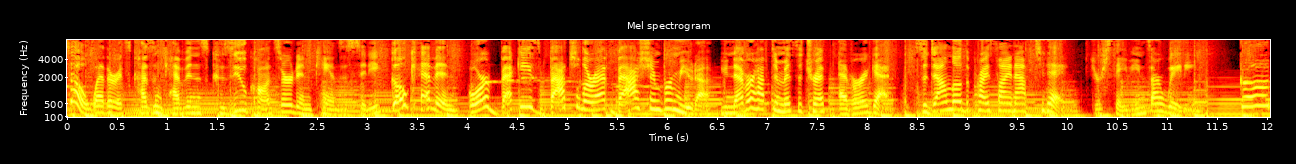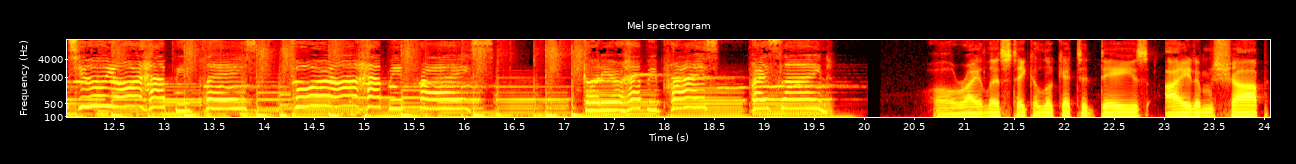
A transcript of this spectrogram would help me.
So, whether it's Cousin Kevin's Kazoo concert in Kansas City, go Kevin, or Becky's Bachelorette Bash in Bermuda, you never have to miss a trip ever again. So, download the Priceline app today. Your savings are waiting Go to your happy place for a happy price. Go to your happy price, Priceline. All right, let's take a look at today's item shop.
